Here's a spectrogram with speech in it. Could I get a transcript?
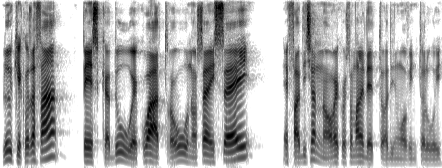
Lui che cosa fa? Pesca 2, 4, 1, 6, 6 e fa 19, questo maledetto ha di nuovo vinto lui.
